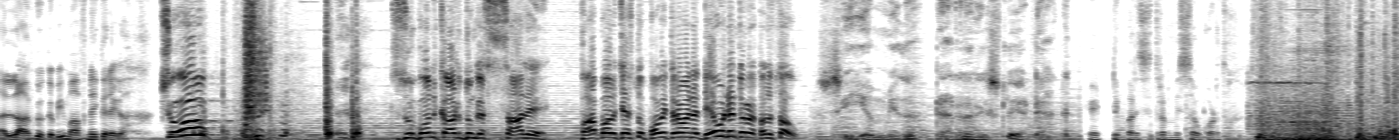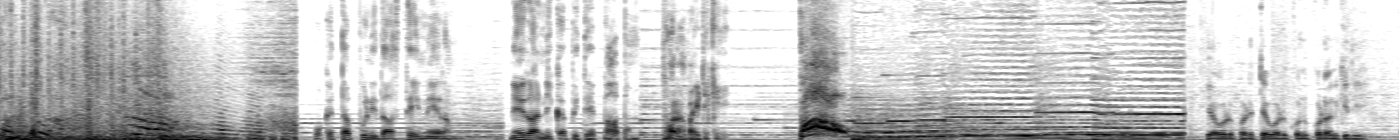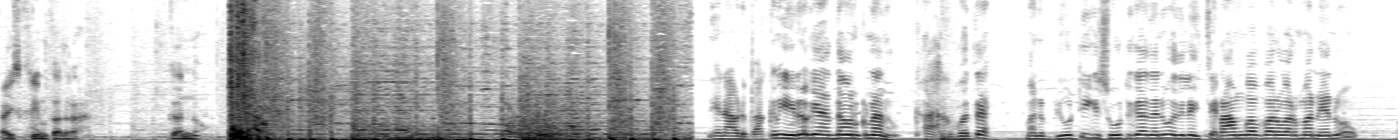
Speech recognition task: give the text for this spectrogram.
अल्लाह आपको कभी माफ नहीं करेगा చూప్ జుబాన్ కాడు దుంగ సాలే పాపాలు చేస్తూ పవిత్రమైన దేవుడిని ఎంతగా తలుస్తావు సీఎం మీద టెర్రరిస్టులు అటాక్ ఎట్టి పరిస్థితుల్లో మిస్ అవ్వకూడదు ఒక తప్పుని దాస్తే నేరం నేరాన్ని కప్పితే పాపం పొర బయటికి ఎవడు పడితే వాడు కొనుక్కోవడానికి ఇది ఐస్ క్రీమ్ కాదురా గన్ను. నేను ఆవిడ పక్కన హీరోగా వేద్దాం అనుకున్నాను. కాకపోతే మన బ్యూటీకి సూట్ కాదని వదిలేస్తే రామ్ గోపాల్ వర్మ నేను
